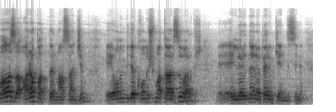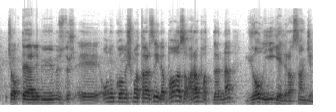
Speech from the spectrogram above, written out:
bazı Arap atlarını Hasan'cım e, onun bir de konuşma tarzı vardır. E, ellerinden öperim kendisinin. Çok değerli büyüğümüzdür. E, onun konuşma tarzıyla bazı Arap atlarına yol iyi gelir Hasan'cım.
